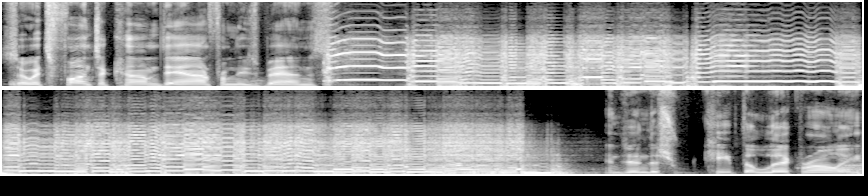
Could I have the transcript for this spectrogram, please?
So it's fun to come down from these bends. And then just keep the lick rolling.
